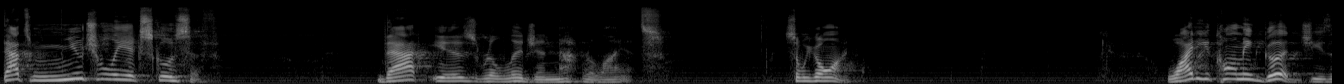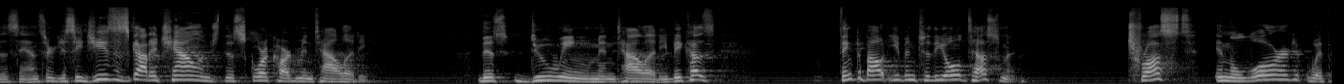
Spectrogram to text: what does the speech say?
that's mutually exclusive. That is religion, not reliance. So we go on. Why do you call me good? Jesus answered. You see, Jesus got to challenge this scorecard mentality, this doing mentality, because think about even to the Old Testament. Trust in the Lord with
